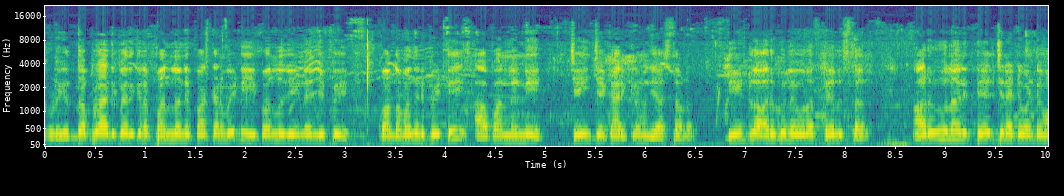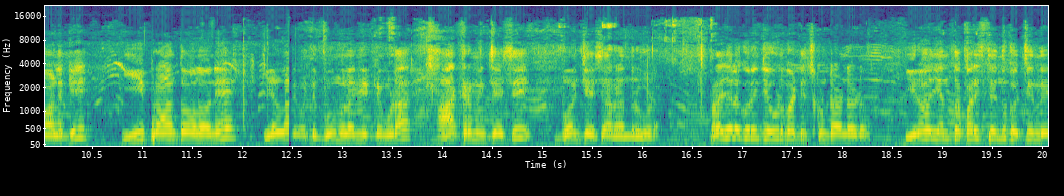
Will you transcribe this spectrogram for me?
ఇప్పుడు యుద్ధ ప్రాతిపదికన పనులని పక్కన పెట్టి ఈ పనులు చేయండి అని చెప్పి కొంతమందిని పెట్టి ఆ పనులన్నీ చేయించే కార్యక్రమం చేస్తాడు దీంట్లో అర్హులు ఎవరో తేలుస్తారు. అర్హులని తేల్చినటువంటి వాళ్ళకి ఈ ప్రాంతంలోనే ఇళ్ళటువంటి భూములన్నింటినీ కూడా ఆక్రమించేసి భోంచేశారు అందరూ కూడా. ప్రజల గురించి ఎవడు పట్టించుకుంటా ఉన్నాడు? ఈరోజు ఎంత పరిస్థితి ఎందుకు వచ్చింది?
